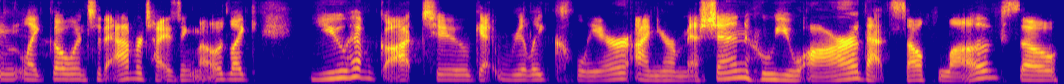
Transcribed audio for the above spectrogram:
Like go into the advertising mode like you have got to get really clear on your mission who you are that self-love so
